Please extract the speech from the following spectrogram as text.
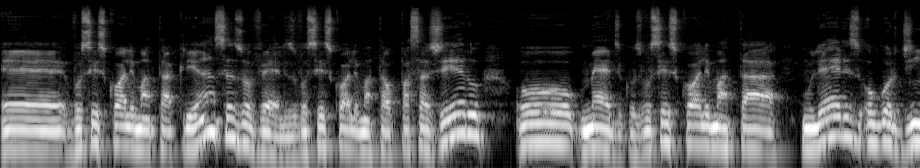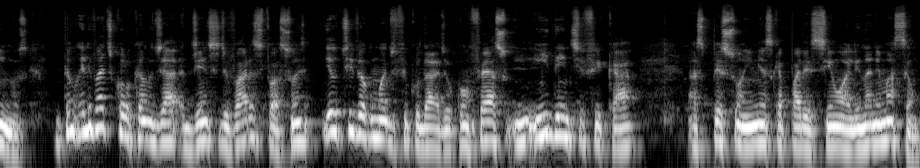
É, você escolhe matar crianças ou velhos, você escolhe matar o passageiro ou médicos, você escolhe matar mulheres ou gordinhos. Então ele vai te colocando diante de várias situações. Eu tive alguma dificuldade, eu confesso, em identificar as pessoinhas que apareciam ali na animação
